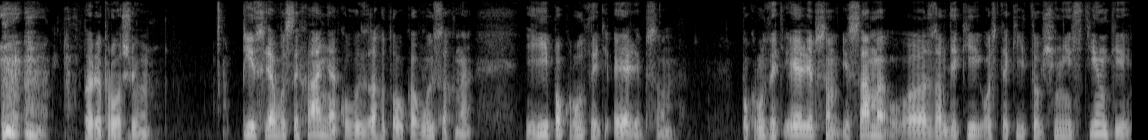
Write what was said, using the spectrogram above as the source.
Перепрошую. Після висихання, коли заготовка висохне, її покрутить еліпсом. Покрутить еліпсом, і саме завдяки ось такій товщині стінки,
